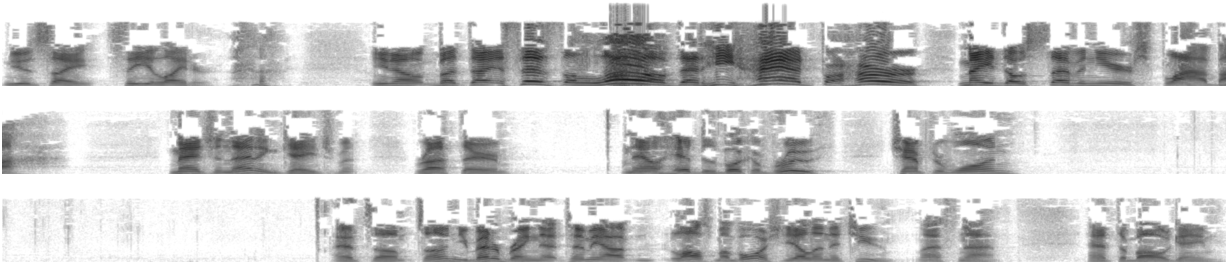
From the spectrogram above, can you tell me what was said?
And you'd say, see you later. you know, but they, it says the love that he had for her made those seven years fly by. Imagine that engagement right there. Now head to the book of Ruth, chapter 1. That's um, son, you better bring that to me. I lost my voice yelling at you last night at the ball game.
